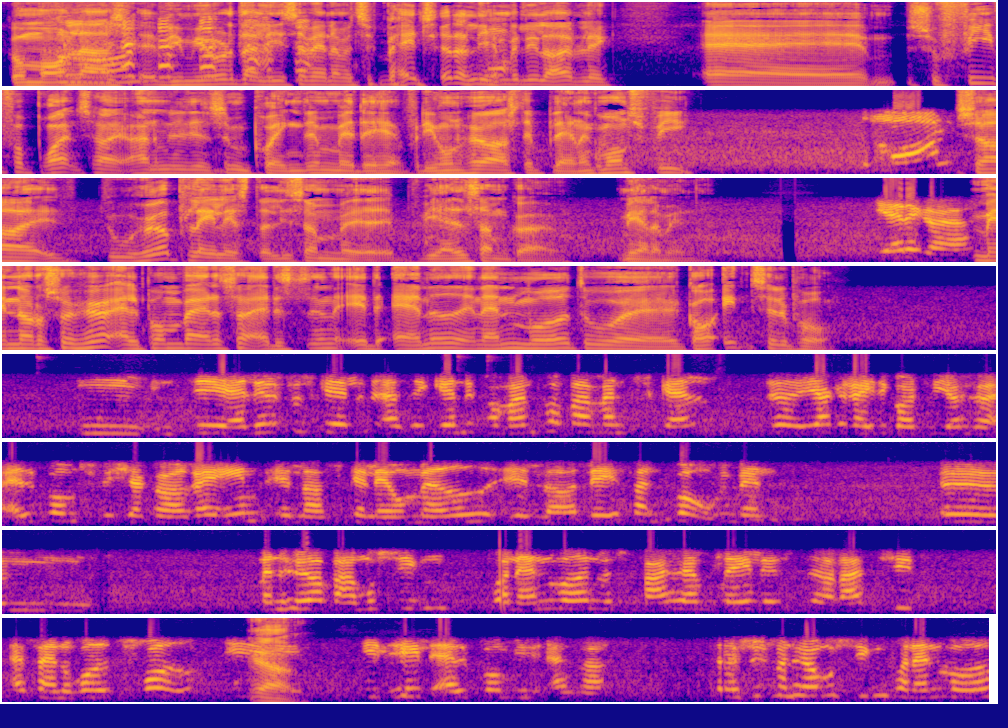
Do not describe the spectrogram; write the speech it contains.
Godmorgen. Lars. Vi muter dig lige, så vender vi tilbage til dig lige om et lille øjeblik. Øh, Sofie fra Brøndshøj har nemlig lidt en pointe med det her, fordi hun hører også lidt blandet. Godmorgen, Sofie. Godmorgen. Så øh, du hører playlister, ligesom øh, vi alle sammen gør, mere eller mindre. Ja, det gør jeg. Men når du så hører album, hvad er det så? Er det sådan et andet, en anden måde, du øh, går ind til det på? Mm, det er lidt forskelligt. Altså igen, det kommer an på, hvad man skal. Øh, Jeg kan rigtig godt lide at høre albums, hvis jeg gør ren, eller skal lave mad, eller læser en bog imens. Øhm, man hører bare musikken på en anden måde, end hvis man bare hører en playliste, og der er tit altså en rød tråd i, Ja. i et helt album. i- Altså, så jeg synes, man hører musikken på en anden måde.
